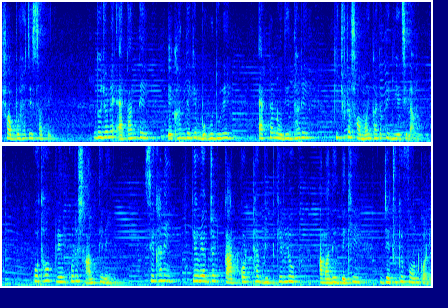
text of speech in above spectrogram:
সব্যসাচীর সাথে। দুজনে একান্তে এখান থেকে বহু দূরে একটা নদীর ধারে কিছুটা সময় কাটাতে গিয়েছিলাম। কোথাও প্রেম করে শান্তি নেই। সেখানে কেউ একজন কাঠকট্টা বিটকের লোক আমাদের দেখে জেঠুকে ফোন করে।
